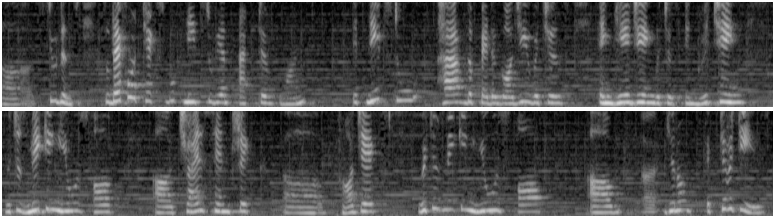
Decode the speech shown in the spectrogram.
uh, students. So, therefore, textbook needs to be an active one. It needs to have the pedagogy which is engaging, which is enriching, which is making use of uh, child centric uh, projects, which is making use of um, uh, you know activities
